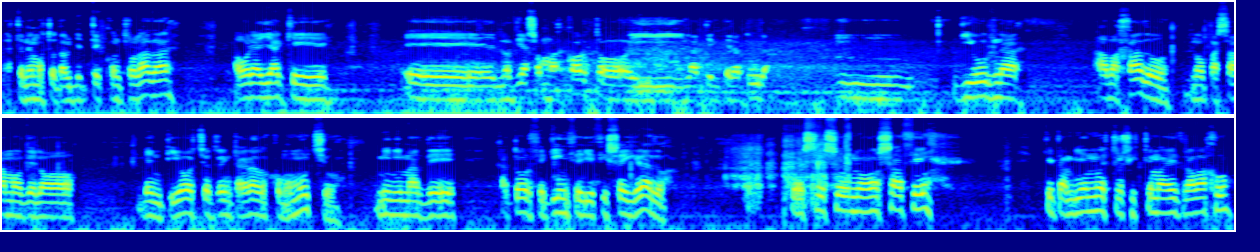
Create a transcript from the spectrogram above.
las tenemos totalmente controladas. Ahora ya que eh, los días son más cortos y la temperatura mm, diurna ha bajado, no pasamos de los 28, 30 grados como mucho, mínimas de 14, 15, 16 grados. Pues eso nos hace que también nuestro sistema de trabajo,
